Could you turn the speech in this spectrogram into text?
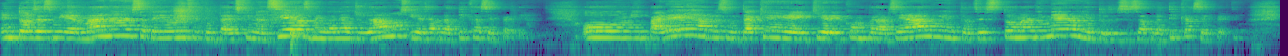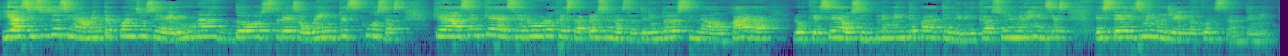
Entonces mi hermana está teniendo dificultades financieras, venga, le ayudamos y esa plática se perdió. O mi pareja resulta que quiere comprarse algo y entonces toma el dinero y entonces esa plática se perdió. Y así sucesivamente pueden suceder una, dos, tres o veinte excusas que hacen que ese rubro que esta persona está teniendo destinado para lo que sea o simplemente para tener en caso de emergencias esté disminuyendo constantemente.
